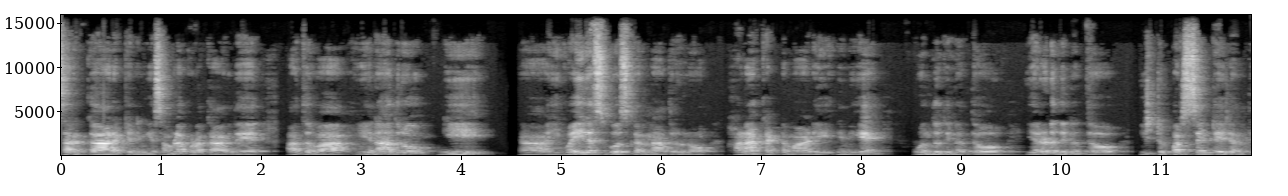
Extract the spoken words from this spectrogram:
ಸರ್ಕಾರಕ್ಕೆ ನಿಮಗೆ ಸಂಬಳ ಕೊಡೋಕ್ಕಾಗದೆ ಅಥವಾ ಏನಾದರೂ ಈ ವೈರಸ್ಗೋಸ್ಕರನಾದ್ರೂ ಹಣ ಕಟ್ ಮಾಡಿ ನಿಮಗೆ ಒಂದು ದಿನದ್ದೋ, ಎರಡು ದಿನದ್ದೋ, ಇಷ್ಟು ಪರ್ಸೆಂಟೇಜ್ ಅಂತ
